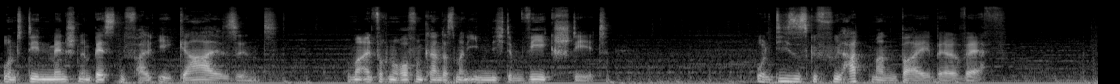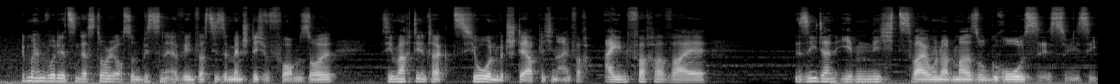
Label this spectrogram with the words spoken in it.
und denen Menschen im besten Fall egal sind. Und man einfach nur hoffen kann, dass man ihnen nicht im Weg steht. Und dieses Gefühl hat man bei Belveth. Immerhin wurde jetzt in der Story auch so ein bisschen erwähnt, was diese menschliche Form soll. Sie macht die Interaktion mit Sterblichen einfach einfacher, weil sie dann eben nicht 200 mal so groß ist wie sie.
